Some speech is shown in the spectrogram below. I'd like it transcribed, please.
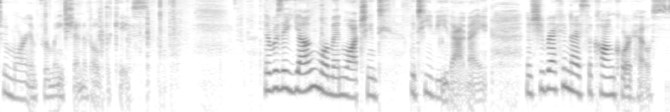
to more information about the case. There was a young woman watching t- the TV that night, and she recognized the Concord house.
